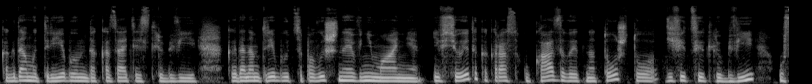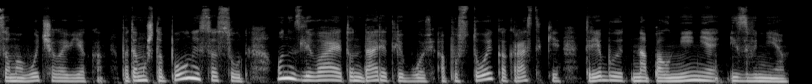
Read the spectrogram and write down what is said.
когда мы требуем доказательств любви, когда нам требуется повышенное внимание. И все это как раз указывает на то, что дефицит любви у самого человека. Потому что полный сосуд, он изливает, он дарит любовь, а пустой как раз-таки требует наполнения извне.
